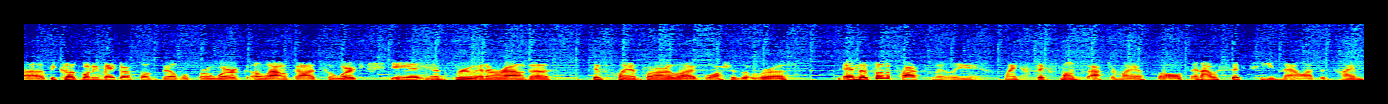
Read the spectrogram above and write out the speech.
Uh, because when we make ourselves available for work, allow God to work in and through and around us, His plan for our lives washes over us. And this was approximately like six months after my assault, and I was 15 now at the time.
